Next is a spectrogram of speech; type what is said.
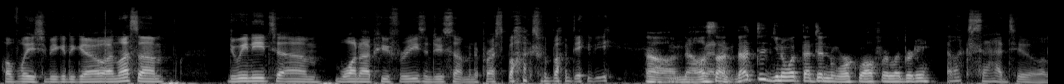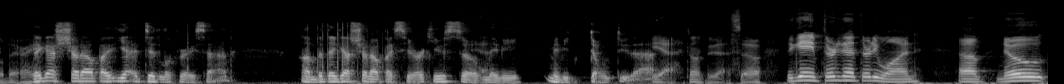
hopefully he should be good to go. Unless um, do we need to um one up Hugh Freeze and do something in the press box with Bob Davie? Oh no, it's not. That did. You know what? That didn't work well for Liberty. It looks sad too, a little bit, right? They got shut out by. Yeah, it did look very sad. Um, but they got shut out by Syracuse, so Yeah. maybe maybe don't do that. yeah, don't do that. So the game 39-31. Um, no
